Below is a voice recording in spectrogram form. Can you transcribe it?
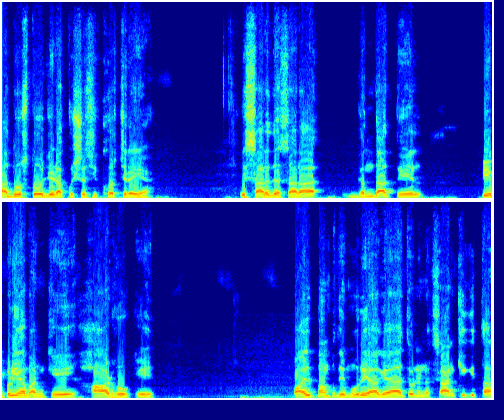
ਆ ਦੋਸਤੋ, ਜਿਹੜਾ ਕੁਛ ਅਸੀਂ ਖੁਰਚ ਰਹੇ ਆ ਇਹ ਸਾਰੇ ਦਾ ਸਾਰਾ ਗੰਦਾ ਤੇਲ ਪੇਪੜੀਆਂ ਬਣ ਕੇ, ਹਾਰਡ ਹੋ ਕੇ ਆਇਲ ਪੰਪ ਦੇ ਮੂਹਰੇ ਆ ਗਿਆ ਤੇ ਉਹਨੇ ਨੁਕਸਾਨ ਕੀ ਕੀਤਾ?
